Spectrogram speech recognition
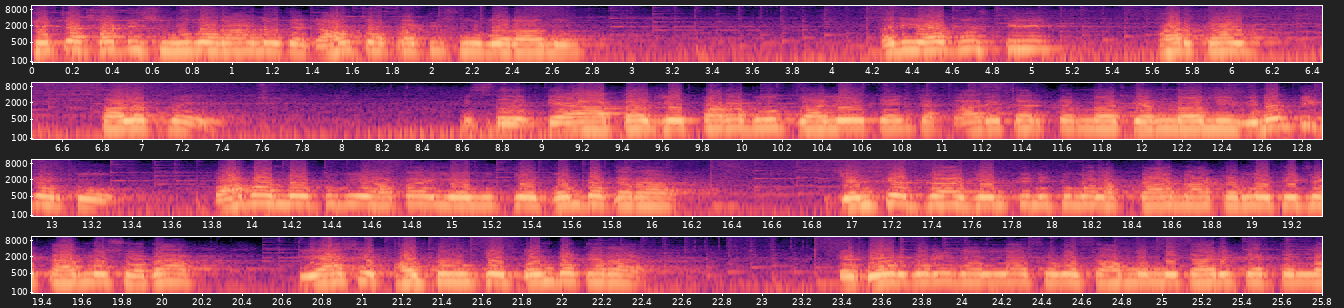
त्याच्या पाठीशी उभं राहणं त्या गावच्या पाठीशी उभं राहणं. आणि या गोष्टी फार काळ चालत नाही. त्या आता जे पराभूत झाले त्यांच्या कार्यकर्त्यांना त्यांना आम्ही विनंती करतो बाबांना तुम्ही आता हे उद्योग बंद करा. जनतेत जा जनतेने तुम्हाला का नाकारलं त्याचे कारण शोधा. हे असे फालतू उद्योग बंद करा. हे गोरगरिबांना सर्वसामान्य कार्यकर्त्यांना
